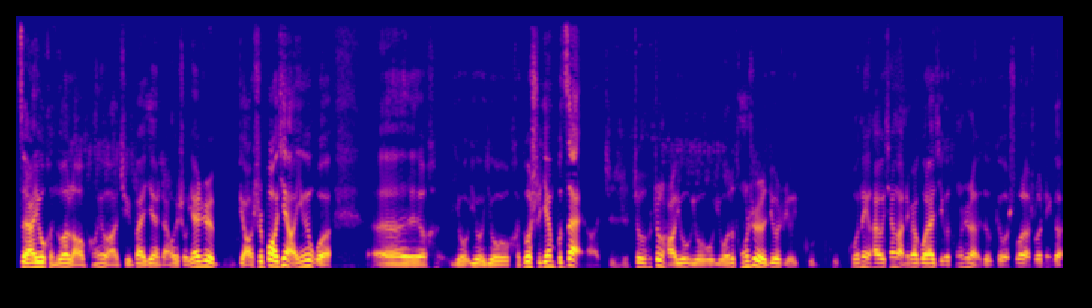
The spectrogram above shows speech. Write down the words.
自然有很多老朋友啊去拜见展会，首先是表示抱歉啊，因为我。呃，有有有很多时间不在啊，就是正正好有有有的同事就是有国内还有香港那边过来几个同事呢，都给我说了，说那个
